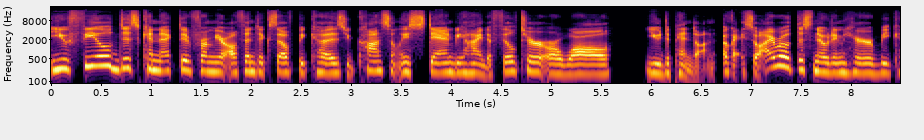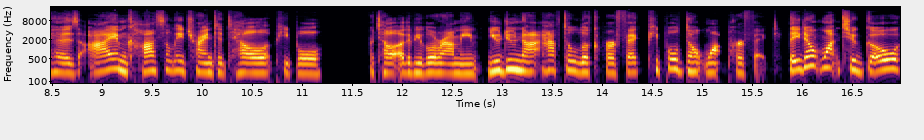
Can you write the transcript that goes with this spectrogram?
you feel disconnected from your authentic self because you constantly stand behind a filter or wall you depend on. Okay, so I wrote this note in here because I am constantly trying to tell people or tell other people around me, you do not have to look perfect. People don't want perfect. They don't want to go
